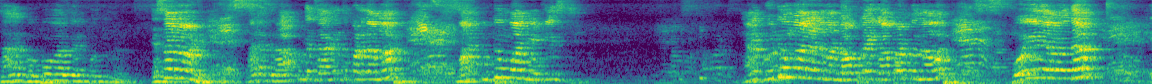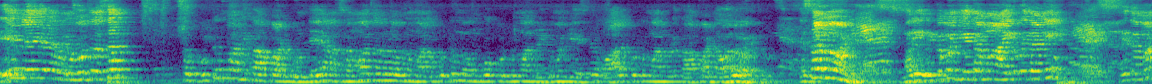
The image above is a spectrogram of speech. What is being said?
చాలా గొప్ప వాళ్ళు చనిపోతున్నారు. వాళ్ళకి రాకుండా జాగ్రత్త పడదామా? మన కుటుంబాన్ని అట్లీస్ట్ మన కుటుంబాలను మన డాక్టర్ కాపాడుకుందామా? పోయేది ఉందా ఏం లేదు. పోతుందా సార్? సో కుటుంబాన్ని కాపాడుకుంటే ఆ సమాజంలో ఉన్న మన కుటుంబం ఇంకో కుటుంబాన్ని రికమెండ్ చేస్తే వాళ్ళ కుటుంబాన్ని కూడా కాపాడే వాళ్ళు అవుతారు. ఎస్ ఆర్ నో అండి మరి రికమెండ్ చేద్దామా? ఆయుర్వేదాన్ని చేద్దామా?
